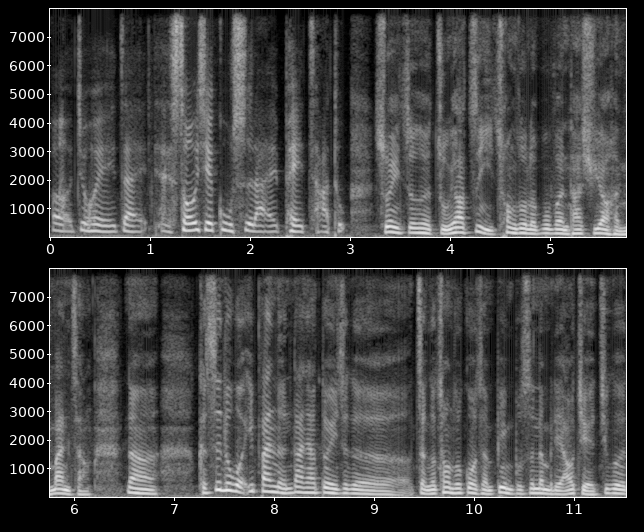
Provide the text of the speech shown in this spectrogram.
呃，就会再收一些故事来配插图。所以这个主要自己创作的部分，它需要很漫长。那可是如果一般人大家对这个呃，整个创作过程并不是那么了解，结果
